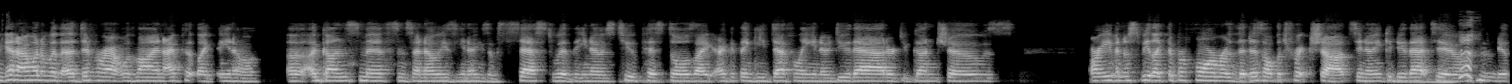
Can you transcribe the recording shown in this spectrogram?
Again, I went with a different route with mine. I put like, you know, a, a gunsmith since I know he's, you know, he's obsessed with, you know, his two pistols. I, I could think he'd definitely, you know, do that or do gun shows or even just be like the performer that does all the trick shots. You know, he could do that too. do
